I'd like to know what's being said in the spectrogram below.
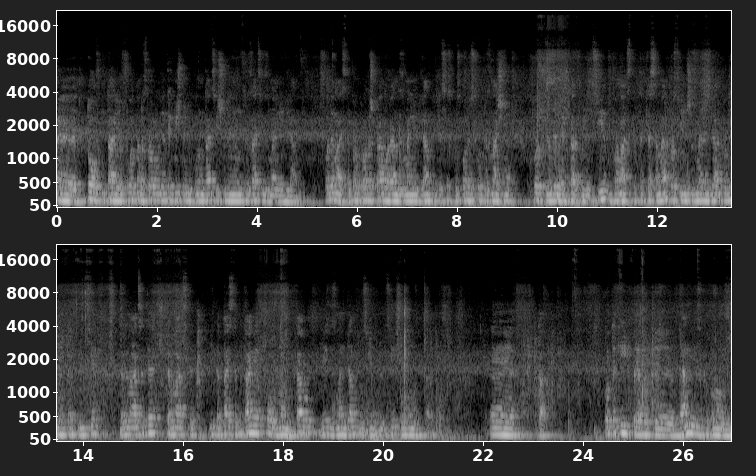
е, ТОВ Італія ФОТ на розроблення технічної документації щодо інвентаризації земельної ділянки. 11. Про продаж права оренди земельної ділянки для сільськогосподарського призначення площею 1 гектар полюцін, 12. Таке саме, просто інша земельна ділянка 1 гектар полюцін, 13, 14 і 15 питання по 1 гектару різні земельні ділянки у селі Полюці по 1 гектару. Е, так. От такий порядок е, денний запропонований.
